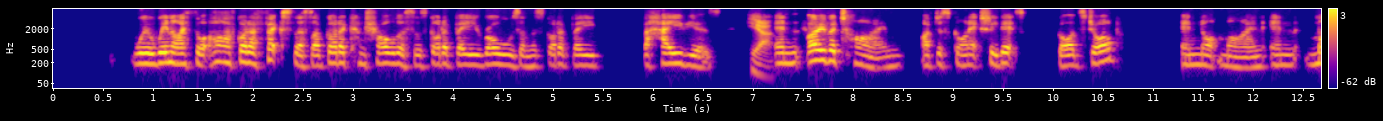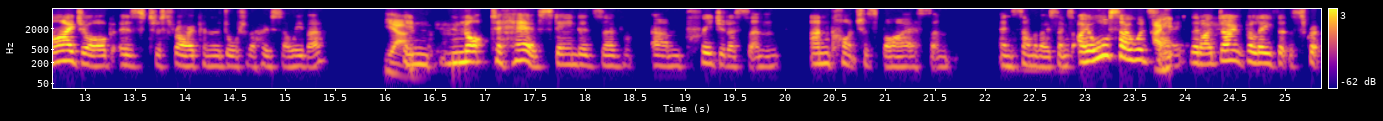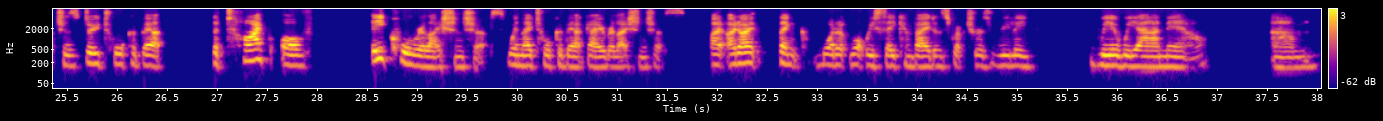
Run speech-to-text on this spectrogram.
were when I thought, oh, I've got to fix this, I've got to control this, there's got to be rules and there's got to be behaviors. Yeah. And over time, I've just gone, actually, that's God's job and not mine. And my job is to throw open the door to the whosoever. Yeah. And not to have standards of um, prejudice and unconscious bias and and some of those things. I also would say I, that I don't believe that the scriptures do talk about the type of equal relationships when they talk about gay relationships. I, I don't think what it, what we see conveyed in scripture is really where we are now. Um,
